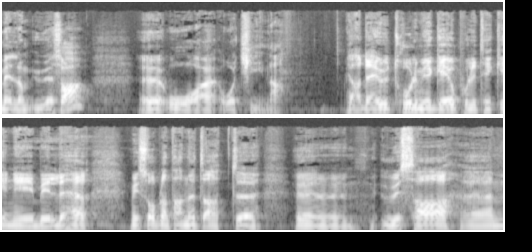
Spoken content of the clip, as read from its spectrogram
mellom USA og, og Kina. Ja, det er utrolig mye geopolitikk inne i bildet her. Vi så bl.a. at uh, USA um,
